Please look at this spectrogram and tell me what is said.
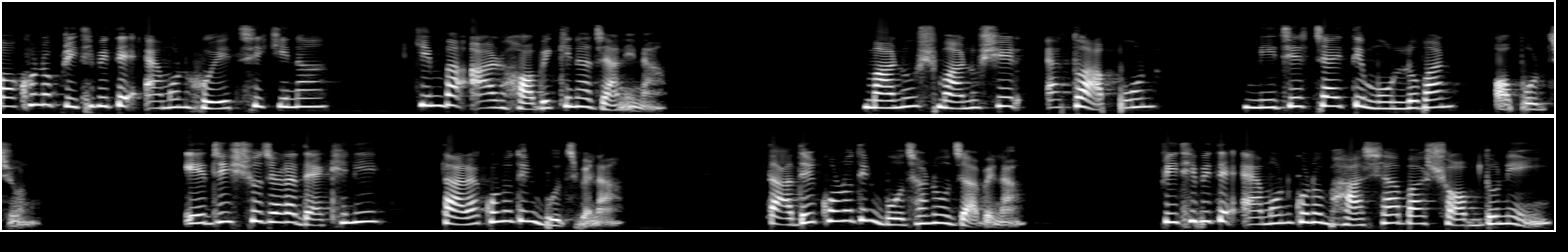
কখনো পৃথিবীতে এমন হয়েছে কিনা, কিংবা আর হবে কিনা জানি না। মানুষ মানুষের এত আপন নিজের চাইতে মূল্যবান অপরজন। এ দৃশ্য যারা দেখেনি, তারা কোনোদিন বুঝবে না। তাদের কোনোদিন বোঝানোও যাবে না। পৃথিবীতে এমন কোনো ভাষা বা শব্দ নেই,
